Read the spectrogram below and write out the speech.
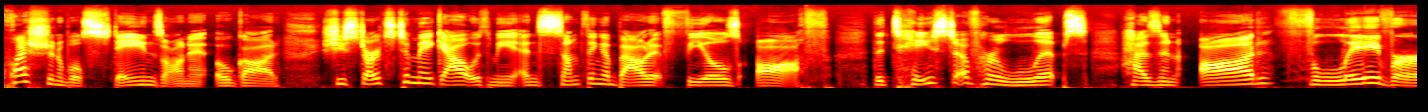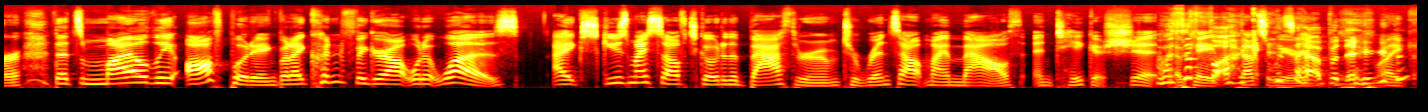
questionable stains on it. Oh God. She starts to make out with me, and something about it feels off. The taste of her lips has an odd flavor that's mildly off putting, but I couldn't figure out what it was. I excuse myself to go to the bathroom to rinse out my mouth and take a shit. What the okay, fuck that's is weird. happening? Like,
